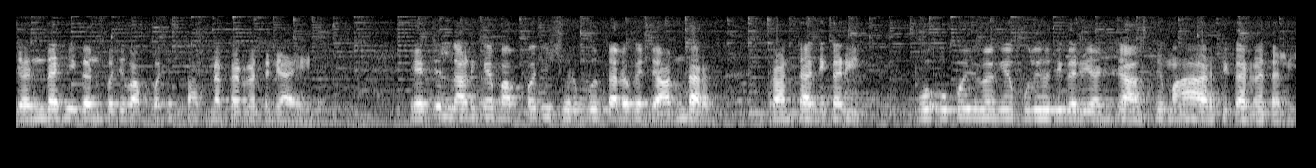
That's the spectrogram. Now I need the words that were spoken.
यंदा ही गणपती बाप्पाची स्थापना करण्यात आली आहे. येथील लाडक्या बाप्पाची शिरपूर तालुक्याचे आमदार प्रांताधिकारी व उपविभागीय पोलीस अधिकारी यांच्या हस्ते महाआरती करण्यात आली.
